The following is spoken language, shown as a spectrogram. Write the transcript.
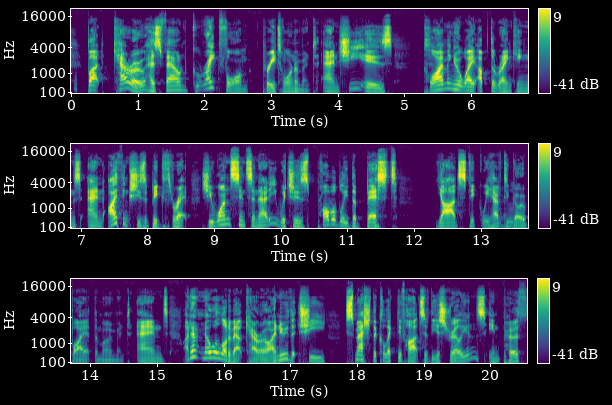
but Caro has found great form pre tournament and she is climbing her way up the rankings and I think she's a big threat. She won Cincinnati, which is probably the best yardstick we have to mm-hmm. go by at the moment. And I don't know a lot about Caro. I knew that she smashed the collective hearts of the Australians in Perth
